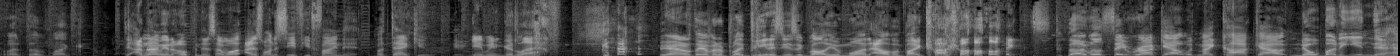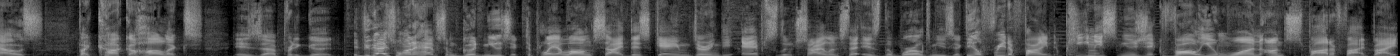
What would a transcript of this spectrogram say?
what the fuck? I'm not even gonna open this. I want. I just want to see if you'd find it. But thank you. You gave me a good laugh. yeah, I don't think I'm gonna play Penis Music Volume One album by Cockaholics. Though I will say, "Rock Out with My Cock Out." Nobody in the house by Cockaholics is uh, pretty good. If you guys want to have some good music to play alongside this game during the absolute silence that is the world music, feel free to find Penis Music Volume 1 on Spotify by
